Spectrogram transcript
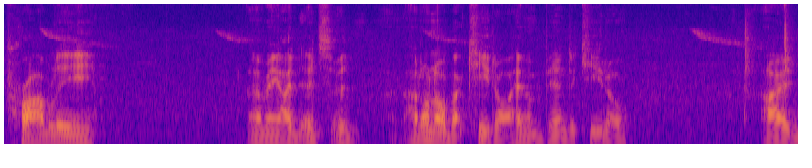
probably, I mean, I, it's, it, I don't know about Quito. I haven't been to Quito. I,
